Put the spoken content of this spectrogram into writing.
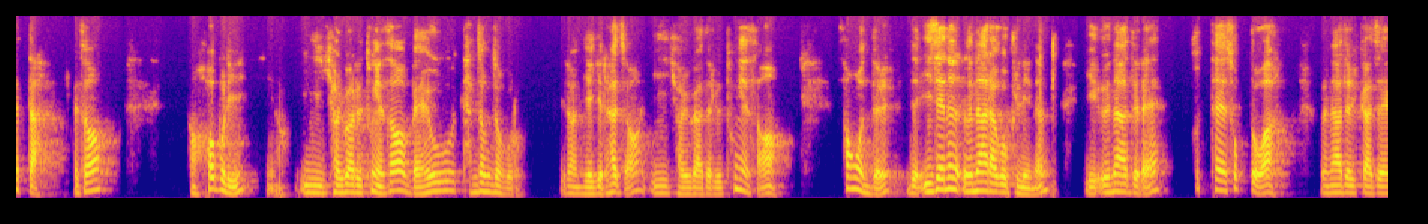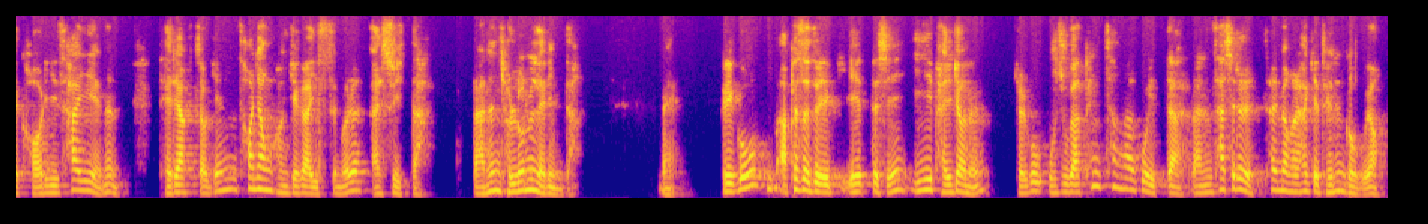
했다. 그래서 어, 허블이 이 결과를 통해서 매우 단정적으로 이런 얘기를 하죠. 이 결과들을 통해서 성운들, 이제 는 은하라고 불리는 이 은하들의 후퇴 속도와 은하들까지의 거리 사이에는 대략적인 선형 관계가 있음을 알 수 있다 라는 결론을 내립니다. 네. 그리고 앞에서도 얘기했듯이 이 발견은 결국 우주가 팽창하고 있다라는 사실을 설명을 하게 되는 거고요.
